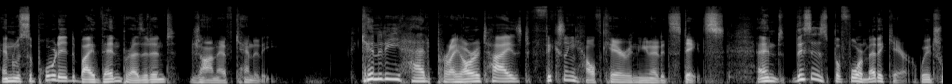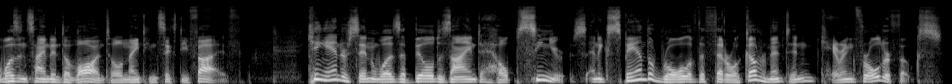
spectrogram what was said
and was supported by then President John F. Kennedy. Kennedy had prioritized fixing healthcare in the United States, and this is before Medicare, which wasn't signed into law until 1965. King Anderson was a bill designed to help seniors and expand the role of the federal government in caring for older folks.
